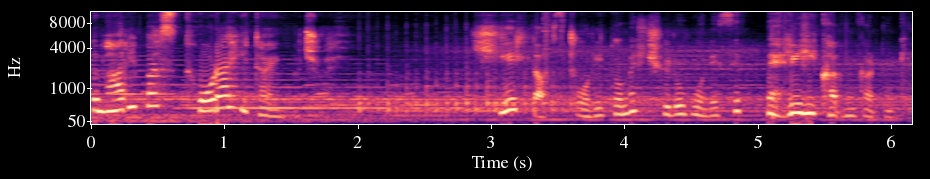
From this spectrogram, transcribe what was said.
तुम्हारे पास थोड़ा ही टाइम बचा है। ये लव स्टोरी तो मैं शुरू होने से पहले ही खत्म कर दूँगी।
